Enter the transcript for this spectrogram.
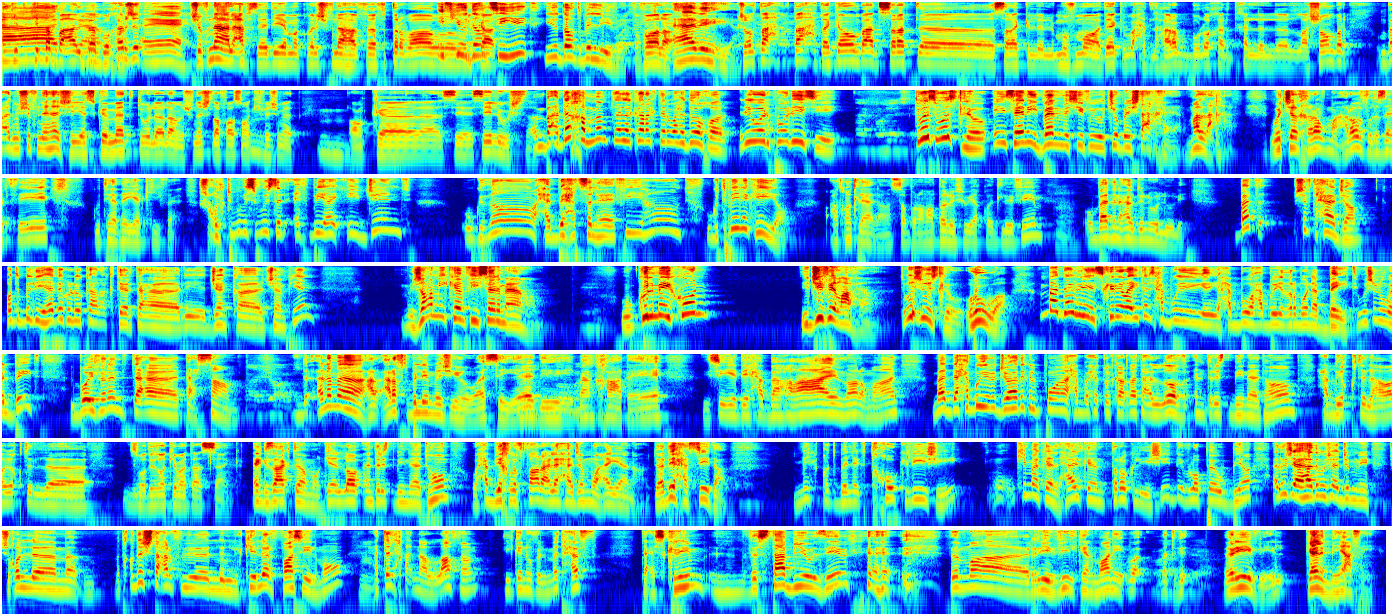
طبع على الباب. وخرجت إيه. شفناها العفسه هذه من قبل شفناها في, في ال trois if you don't see it you don't believe it. voilà. هذه هي. شغل طاح طاحت هكا ومن بعد صارت آه، صار ال mouvement هذاك واحد الهرب والآخر دخل la chambre ومن بعد ما شفناهاش هي est-ce que ماتت ولا لا ما شفناش la façon كيفاش مات donc آه، c'est c'est louche. من بعدها خممت على caractère واحد آخر اللي هو ال policier توسوست له إنسان يبان ماشي في يوتيوب باش تاع خير ما الأخر. وجه خروف معروف غزرت فيه قلت هذا يا كيفاه شغل توسوست ال FBI agent وكذا حب يحصلها فيها وقلت بالك هي. عاد قلت لا لا نصبر نعطي شوية قلت له فيلم وبعد نعاود نولوا ليه. بعد شفت حاجة قلت باللي هذاك لو كاركتير تاع لي جانكا تشامبيون جامي كان في سنه معاهم. وكل ما يكون يجي في لافان توسوس له هو. من بعد هذه سكرين رايترز حبوا يحبوا حبوا يضربونا بيت وشنو هو البيت؟ البوي فريند تاع تاع سام. أنا ما عرفت باللي ماشي هو السيدي بان خاطئ سيدي حبها هاي normal بعد حبوا يرجعوا هذاك ال point حبوا يحطوا الكارتات تاع ال love interest بيناتهم. حب يقتلها ويقتل آه، soi-disant كيما تاع ال cinq. exactement كاين love interest بيناتهم وحب يخلف طار على حاجة معينة. هذه حسيتها. mais قلت بالك trop cliché كيما كان الحال كان trop cliché ديفلوبيو bien. أنا واش هذا واش عجبني؟ شغل آه، ما, ما تقدرش تعرف ال- ال- ال killer facilement. حتى لحقنا لافم كي كانوا في المتحف تاع سكريم ذا ستاب ميوزيم ثم الريفيل كان ماني ريفيل كان بيان فيه.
